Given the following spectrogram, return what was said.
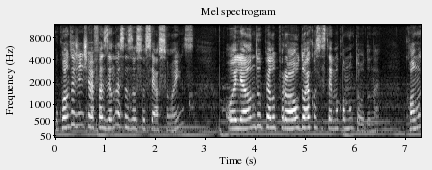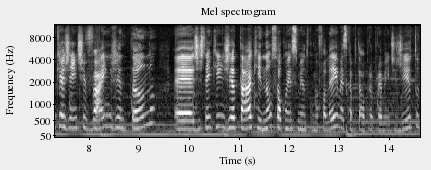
o quanto a gente vai fazendo essas associações, olhando pelo prol do ecossistema como um todo, né? Como que a gente vai injetando, é, a gente tem que injetar aqui não só conhecimento, como eu falei, mas capital propriamente dito,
